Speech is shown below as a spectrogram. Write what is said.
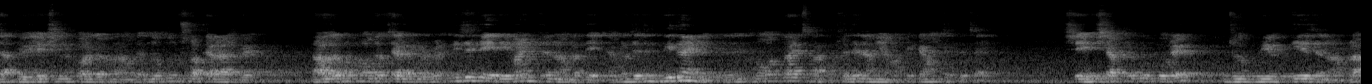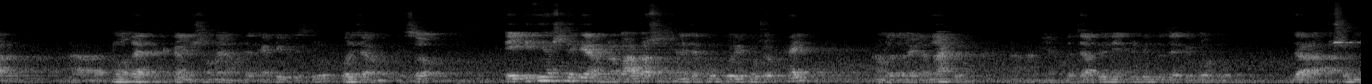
জাতীয় ইলেকশনের পরে যখন আমাদের নতুন সরকার আসবে, তারা যখন বসবে, নিজেকে এই রিমাইন্ড যেন আমরা দিই আমরা যেদিন বিদায় যেদিন ক্ষমতায় সেদিন আমি আমাকে কেমন দেখতে চাই? সেই হিসাবটুকু করে যোগ বিয়োগ দিয়ে যেন আমরা ক্ষমতায় থাকাকালীন সময় আমাদের অ্যাক্টিভিটিসগুলো পরিচালনা করি। সো এই ইতিহাস থেকে আমরা বারবার শিক্ষা নিতে ভুল করি, প্রচুর খাই। আমরা যেন এটা না করি। আমি আমাদের জাতীয় নেতৃবৃন্দদেরকে বলব, যারা আসন্ন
